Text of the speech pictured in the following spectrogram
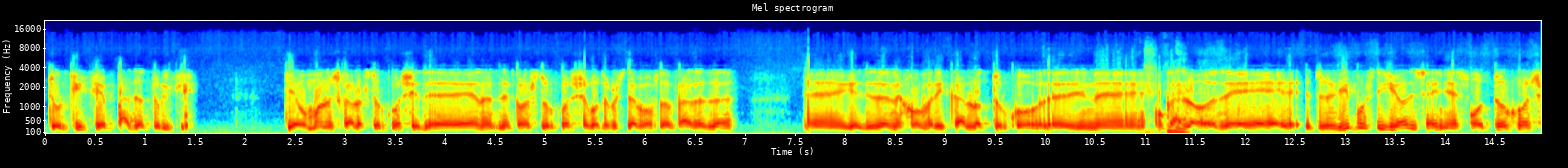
Τούρκοι και πάντα Τούρκοι. Και ο μόνος καλός Τούρκος είναι ένας νεκρός Τούρκος, εγώ το πιστεύω αυτό φαίνεται, ε, γιατί δεν έχω βρει καλό Τούρκο. Δεν είναι ο Ναι. καλό. Δε, τους λείπουν στοιχειώδεις έννοιες. Ο Τούρκος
